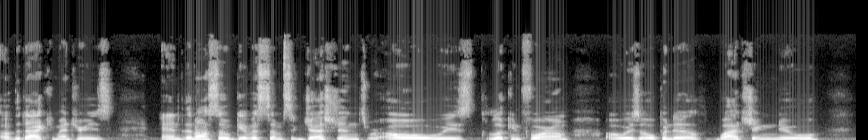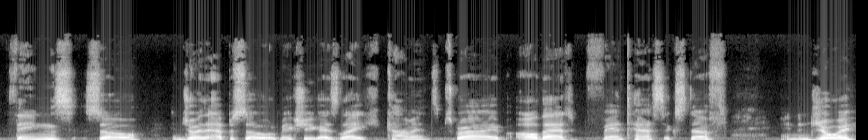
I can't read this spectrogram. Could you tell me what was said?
of the documentaries. And then also give us some suggestions. We're always looking for them, always open to watching new things. So enjoy the episode. Make sure you guys like, comment, subscribe, all that fantastic stuff. And enjoy.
